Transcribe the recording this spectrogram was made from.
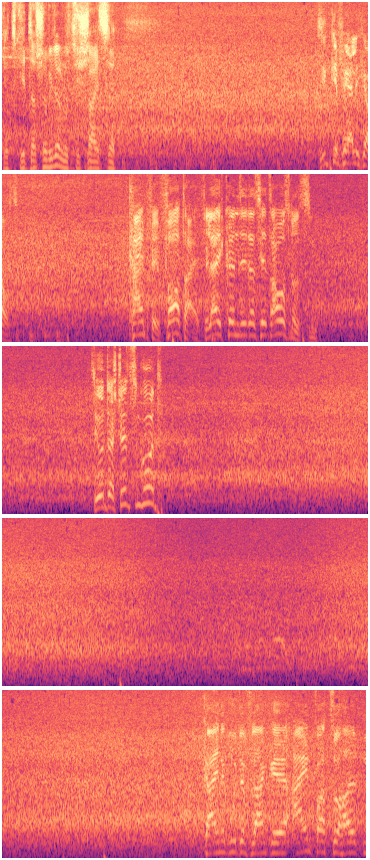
Jetzt geht das schon wieder los, die Scheiße. Sieht gefährlich aus. Kein Pfiff, Vorteil. Vielleicht können Sie das jetzt ausnutzen. Sie unterstützen gut. Keine gute Flanke, einfach zu halten.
